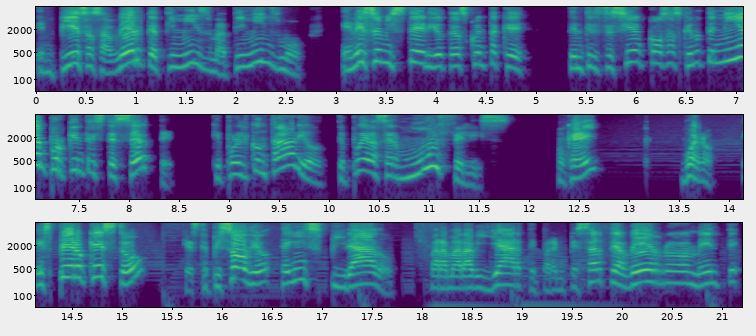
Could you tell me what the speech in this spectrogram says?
empiezas a verte a ti misma, a ti mismo, en ese misterio, te das cuenta que te entristecían cosas que no tenían por qué entristecerte, que por el contrario, te pueden hacer muy feliz. ¿Ok? Bueno, espero que esto, que este episodio, te haya inspirado para maravillarte, para empezarte a ver nuevamente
